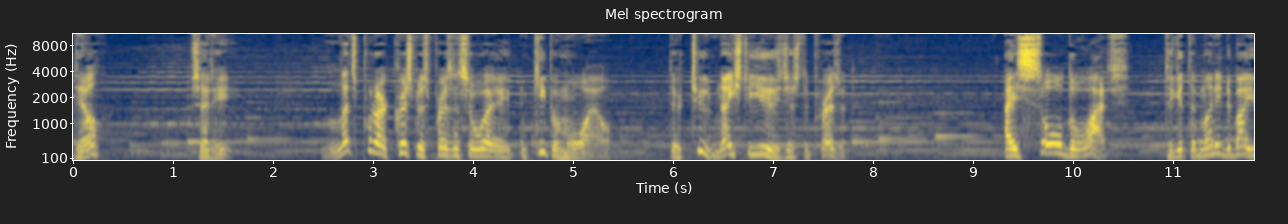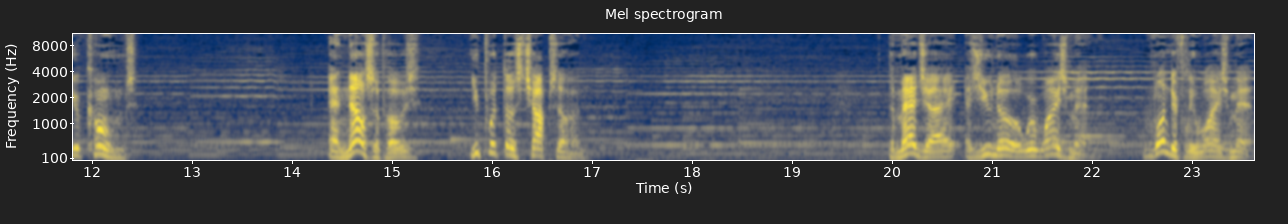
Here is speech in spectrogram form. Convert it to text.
Dell, said he, let's put our Christmas presents away and keep 'em a while. They're too nice to use just at present. I sold the watch to get the money to buy your combs. And now suppose you put those chops on. The Magi, as you know, were wise men, wonderfully wise men,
